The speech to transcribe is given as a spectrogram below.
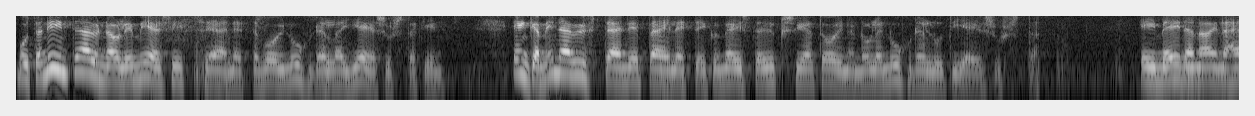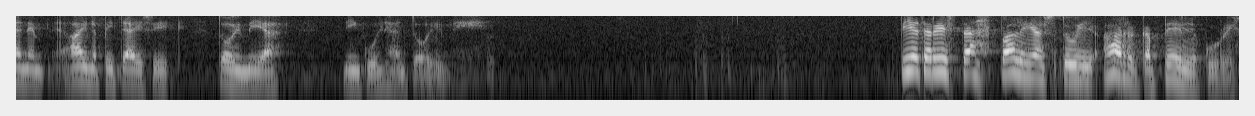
Mutta niin täynnä oli mies itseään, että voi nuhdella Jeesustakin – Enkä minä yhtään epäile, etteikö meistä yksi ja toinen ole nuhdellut Jeesusta. Ei meidän aina, hänen, aina pitäisi toimia niin kuin hän toimii. Pietarista paljastui arka pelkuri.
